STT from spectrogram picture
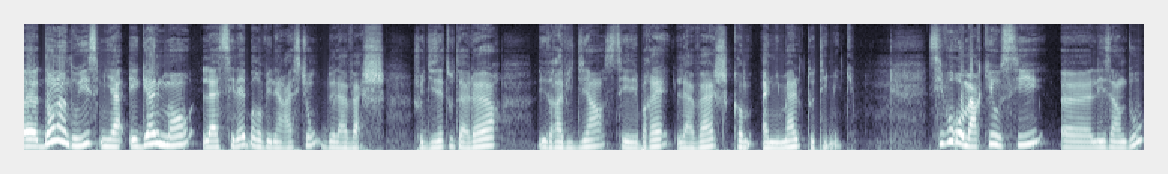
Euh, dans l'hindouisme, il y a également la célèbre vénération de la vache. Je disais tout à l'heure, les Dravidiens célébraient la vache comme animal totémique. Si vous remarquez aussi, euh, les hindous,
